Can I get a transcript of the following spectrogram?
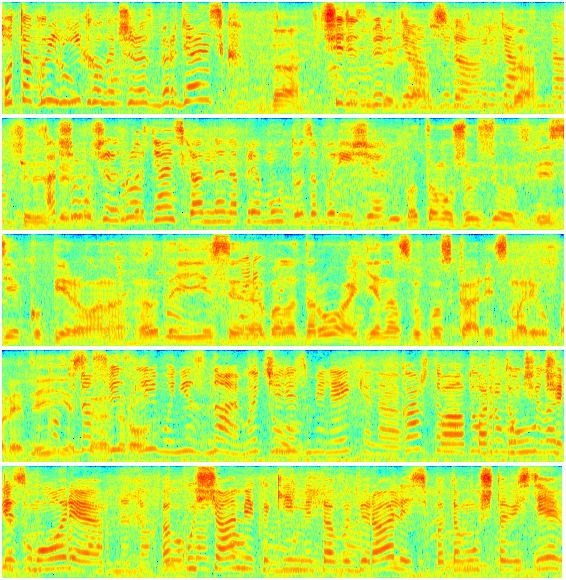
Вот так Ви вот друг їхали друга- через Бердянськ? Да. через Бердянск. Да. Бердянск, Да, да. через А чому Бердянск. через Бердянськ, а не напряму до Запоріжжя? Потому что все везде оккупировано. Это единственная была дорога, где нас выпускали с Мариуполя. Это Ну, как нас единственная везли, дорога. мы не знаем. Мы кто. через Милекино Каждому по доброму порту, человеку через море, благодарны, да, кто кущами как какими-то выбирались, потому что везде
